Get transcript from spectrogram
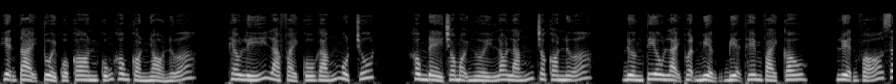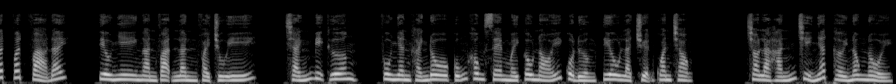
Hiện tại tuổi của con cũng không còn nhỏ nữa, theo lý là phải cố gắng một chút, không để cho mọi người lo lắng cho con nữa. Đường tiêu lại thuận miệng bịa thêm vài câu, luyện võ rất vất vả đấy, tiêu nhi ngàn vạn lần phải chú ý, tránh bị thương, phu nhân Khánh Đô cũng không xem mấy câu nói của đường tiêu là chuyện quan trọng. Cho là hắn chỉ nhất thời nông nổi,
